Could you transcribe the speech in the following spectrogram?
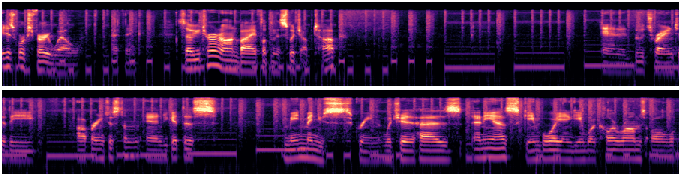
it just works very well, I think. So you turn it on by flipping the switch up top, boots right into the operating system and you get this main menu screen which it has NES, Game Boy, and Game Boy Color ROMs all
